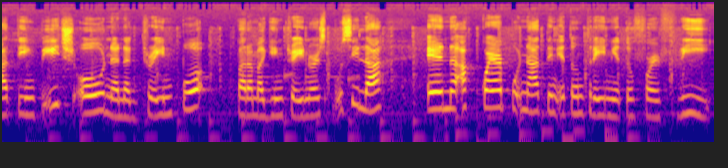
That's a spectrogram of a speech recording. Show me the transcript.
ating PHO na nag-train po para maging trainers po sila, eh na-acquire po natin itong training ito for free.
